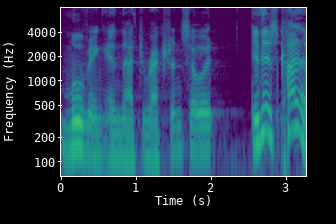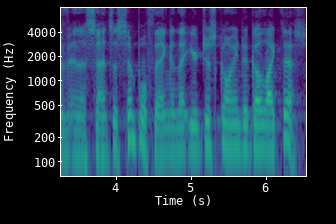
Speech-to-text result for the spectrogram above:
moving in that direction. So it, it is kind of, in a sense, a simple thing in that you're just going to go like this.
